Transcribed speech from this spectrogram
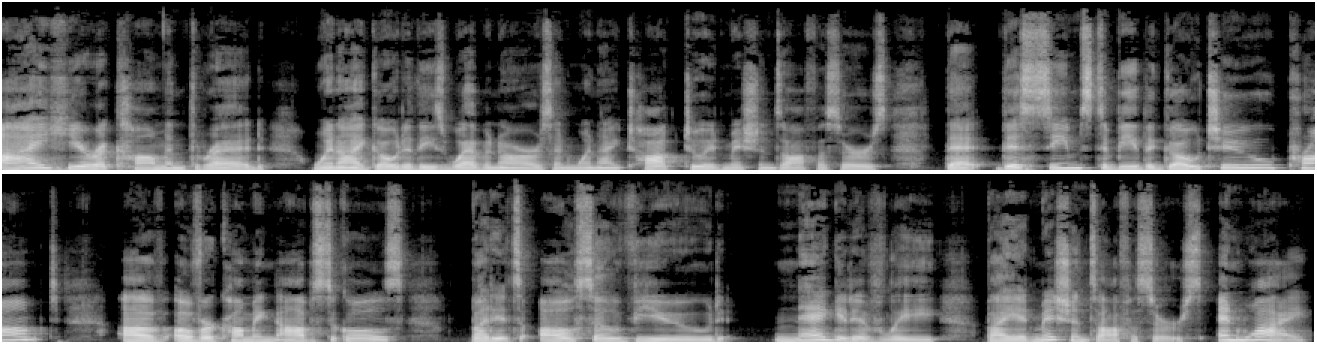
I hear a common thread when I go to these webinars and when I talk to admissions officers that this seems to be the go to prompt of overcoming obstacles, but it's also viewed negatively by admissions officers. And why?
